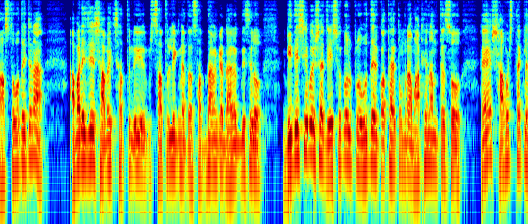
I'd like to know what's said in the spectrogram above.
বাস্তবতা এটা না। আবার এই যে সাবেক ছাত্রলীগ ছাত্রলীগ নেতা সাদ্দাম একটা ডায়লগ দিছিল, বিদেশে বৈশা যে সকল প্রভুদের কথায় তোমরা মাঠে নামতেছো হ্যাঁ সাহস থাকলে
